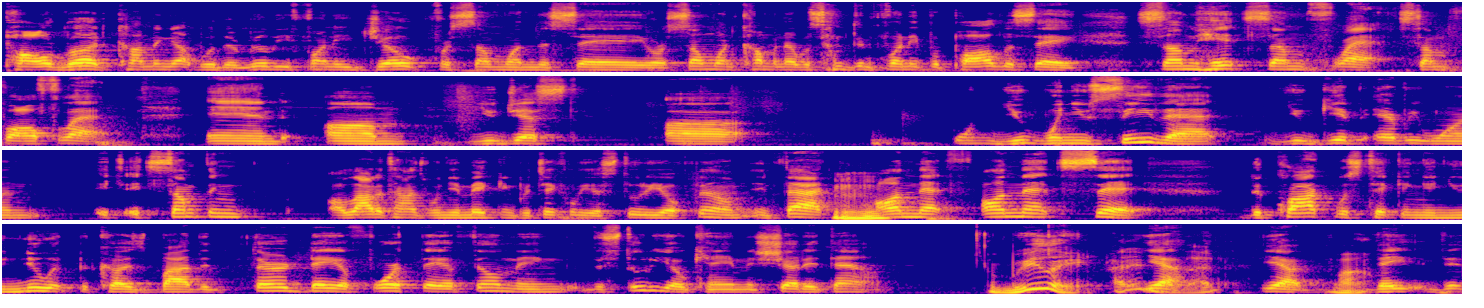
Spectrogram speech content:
Paul Rudd coming up with a really funny joke for someone to say, or someone coming up with something funny for Paul to say. Some hit, some flat, some fall flat, and um, you just uh, when you when you see that, you give everyone. It's it's something. A lot of times when you're making, particularly a studio film, in fact, on that on that set, the clock was ticking, and you knew it because by the third day or fourth day of filming, the studio came and shut it down. Really? I didn't Yeah, know that. yeah. Wow. They, they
